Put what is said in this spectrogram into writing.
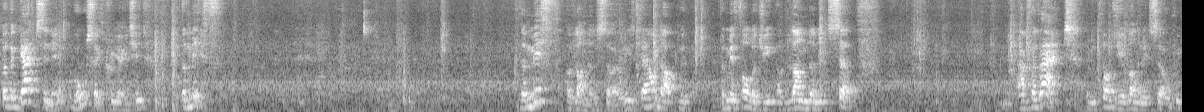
But the gaps in it have also created the myth. The myth of London Stone is bound up with the mythology of London itself. And for that, the mythology of London itself, we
